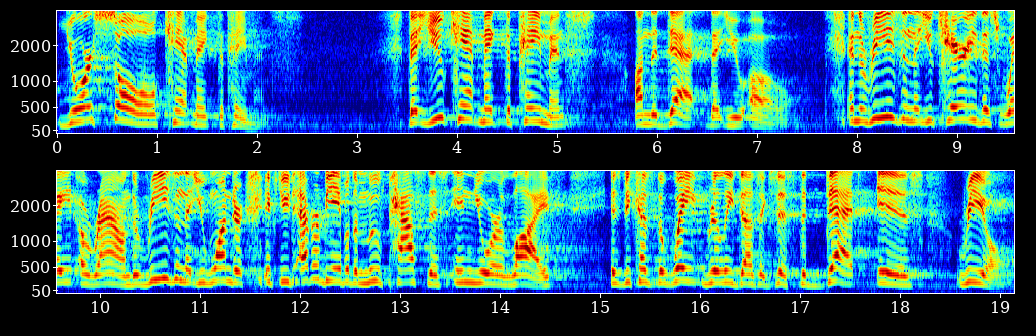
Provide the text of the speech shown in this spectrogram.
your soul can't make the payments, that you can't make the payments on the debt that you owe. And the reason that you carry this weight around, the reason that you wonder if you'd ever be able to move past this in your life, is because the weight really does exist. The debt is real.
